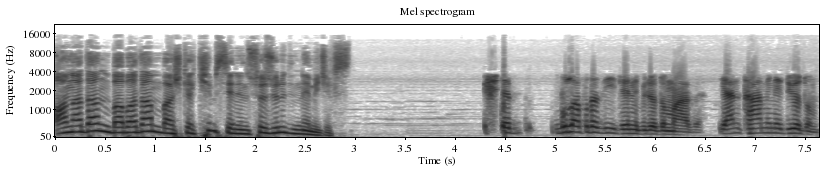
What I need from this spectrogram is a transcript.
Anadan babadan başka kimsenin sözünü dinlemeyeceksin. İşte bu lafı da diyeceğini biliyordum abi. Yani tahmin ediyordum.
